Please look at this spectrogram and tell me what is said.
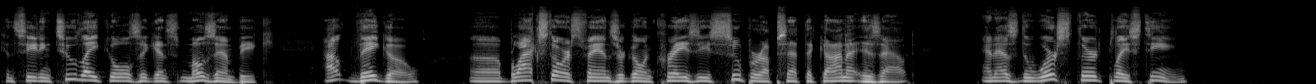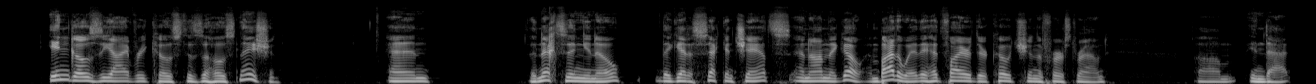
conceding two late goals against Mozambique. Out they go. Uh, Black Stars fans are going crazy, super upset that Ghana is out. And as the worst third place team, in goes the Ivory Coast as the host nation. And the next thing you know, they get a second chance and on they go. And by the way, they had fired their coach in the first round um, in that,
